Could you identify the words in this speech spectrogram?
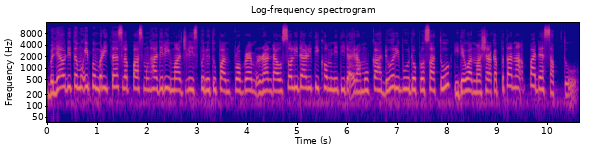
Beliau ditemui pemberita selepas menghadiri majlis penutupan program Randau Solidarity Community Daerah Mukah 2021 di Dewan Masyarakat Petanak pada Sabtu.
